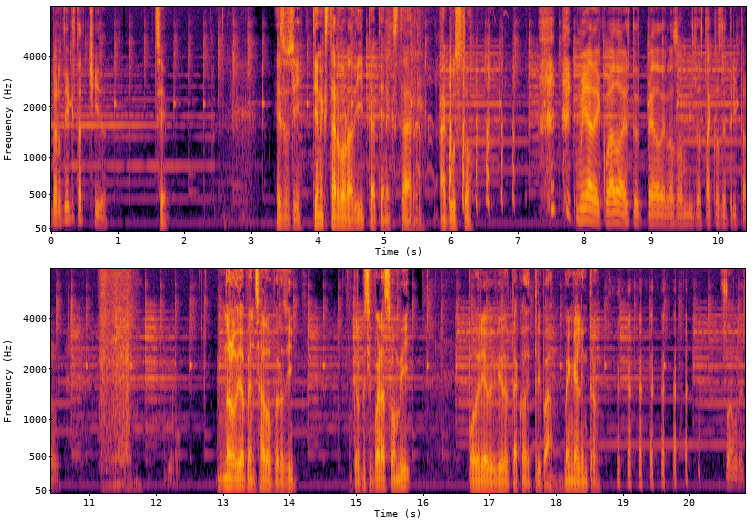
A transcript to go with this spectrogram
pero tiene que estar chido. Sí. Eso sí, tiene que estar doradita, tiene que estar a gusto. Muy adecuado a este pedo de los zombies, los tacos de tripa, güey. No lo había pensado, pero sí. Creo que si fuera zombie, podría vivir de taco de tripa. Venga el intro. Sobres.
